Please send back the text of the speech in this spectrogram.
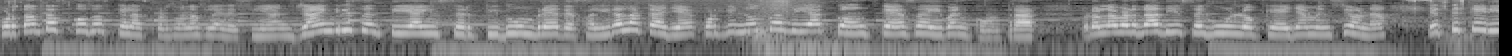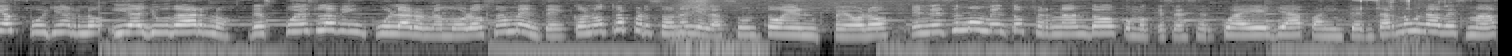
por tantas cosas que las personas le decían, ya Ingrid sentía incertidumbre de salir a la calle porque no sabía con qué se iba a encontrar. Pero la verdad y según lo que ella menciona, es que quería apoyarlo y ayudarlo. Después la vincularon amorosamente con otra persona y el asunto empeoró. En ese momento Fernando como que se acercó a ella para intentarlo una vez más,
